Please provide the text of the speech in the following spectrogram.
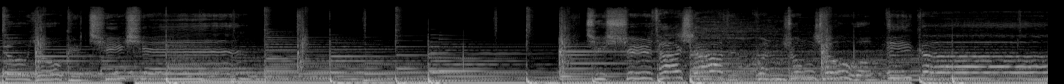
都有个期限。其实台下的观众就我一个，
